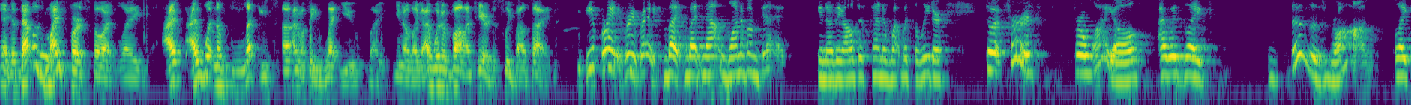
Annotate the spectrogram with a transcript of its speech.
Yeah, that was my first thought. Like, I, I wouldn't have let you. Uh, I don't want to say let you, but you know, like I would have volunteered to sleep outside. Yep, right, right, right. But but not one of them did. You know, they all just kind of went with the leader. So at first, for a while, I was like, this is wrong. Like,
